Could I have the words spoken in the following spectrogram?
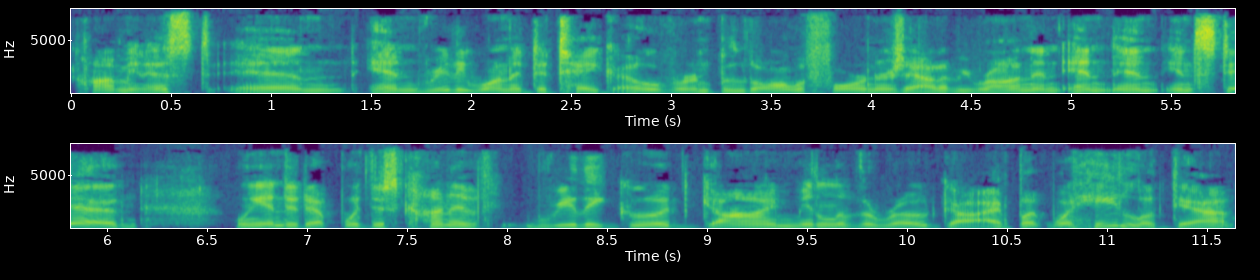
communist and and really wanted to take over and boot all the foreigners out of Iran and and, and instead we ended up with this kind of really good guy middle of the road guy but what he looked at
